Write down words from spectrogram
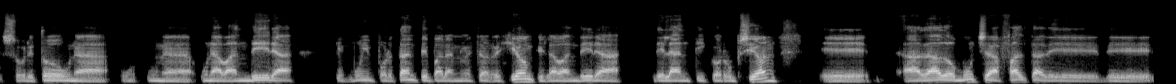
sobre todo una, una, bandera que es muy importante para nuestra región, que es la bandera de la anticorrupción, ha dado mucha falta de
